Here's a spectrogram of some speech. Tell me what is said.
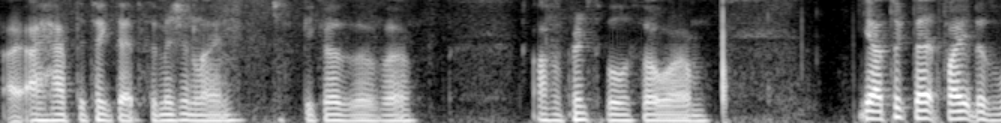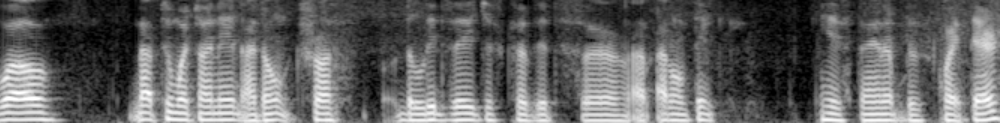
I, I have to take that submission line just because of uh, off of principle. So um, yeah, I took that fight as well. Not too much on it. I don't trust the Dolidze just because it's. Uh, I, I don't think his stand up is quite there.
